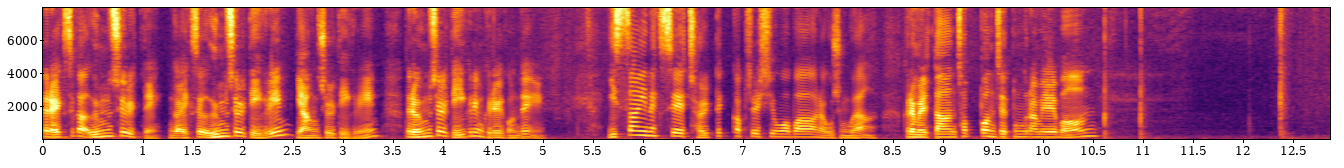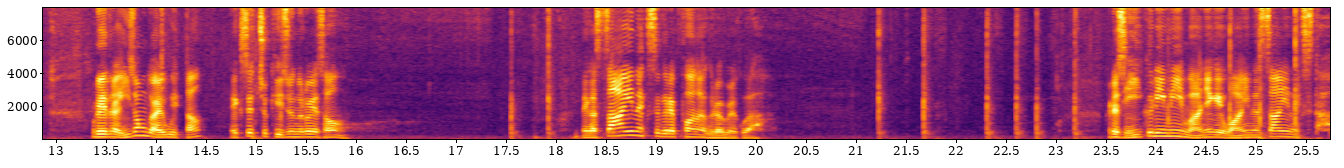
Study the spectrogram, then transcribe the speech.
x가 음수일 때, 그러니까 x가 음수일 때 이 그림, 양수일 때 이 그림, 음수일 때 이 그림 그릴 건데 이 사인 x의 절대값을 씌워봐 라고 준 거야. 그럼 일단 첫 번째 동그라미 1번 우리 얘들아 이 정도 알고 있다. x축 기준으로 해서 내가 사인 x 그래프 하나 그려볼 거야. 그래서 이 그림이 만약에 y는 사인 x다.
